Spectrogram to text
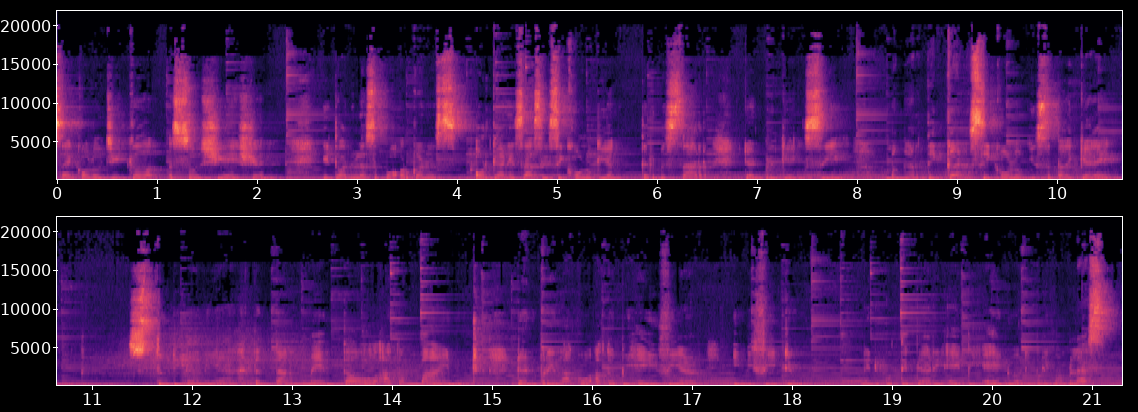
Psychological Association itu adalah sebuah organis organisasi psikologi yang terbesar dan bergengsi mengartikan psikologi sebagai studi ilmiah tentang mental atau mind dan perilaku atau behavior individu. Ini dikutip dari APA 2015.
